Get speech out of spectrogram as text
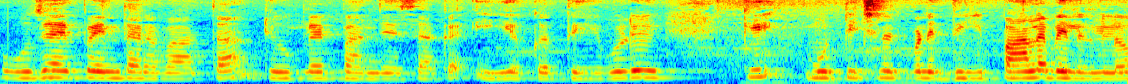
పూజ అయిపోయిన తర్వాత ట్యూబ్లైట్ బంద్ చేశాక ఈ యొక్క దేవుడికి ముట్టించినటువంటి దీపాల వెలుగులో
